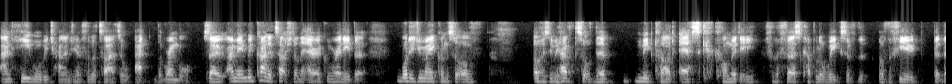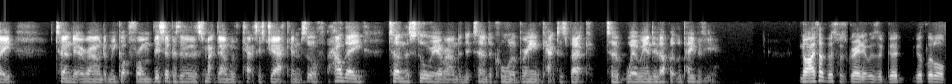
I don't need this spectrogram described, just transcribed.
and he will be challenging for the title at the Rumble. So, I mean, we kind of touched on it, Eric, already, but what did you make on sort of? Obviously, we have sort of the mid card esque comedy for the first couple of weeks of the of the feud, but they turned it around, and we got from this episode of SmackDown with Cactus Jack and sort of how they turned the story around and it turned a corner, bringing Cactus back to where we ended up at the pay per view. No, I thought this was great. It was a good good little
